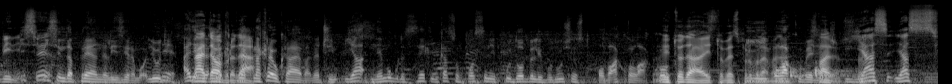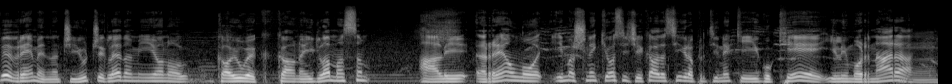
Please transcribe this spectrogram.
Vidi, Mislim, sve, mislim da preanaliziramo. Ljudi, Ne. ajde, na, dobro, na, da. na, kraju krajeva, znači ja ne mogu da se setim kad smo poslednji put dobili budućnost ovako lako. I to da, i to bez problema. ovako da. ubedljivo. Slažem se. ja, ja sve vreme, znači juče gledam i ono, kao i uvek, kao na iglama sam, ali realno imaš neki osjećaj kao da se igra protiv neke Igoke ili Mornara Mm.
